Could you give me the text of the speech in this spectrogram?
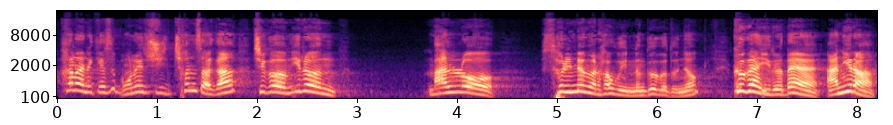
하나님께서 보내주신 천사가 지금 이런 말로 설명을 하고 있는 거거든요. 그가 이르되 아니라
